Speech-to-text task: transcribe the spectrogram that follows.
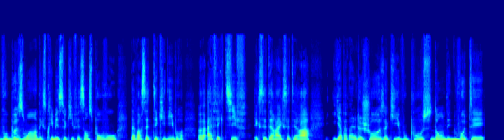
vos besoins, d'exprimer ce qui fait sens pour vous, d'avoir cet équilibre euh, affectif etc., etc. Il y a pas mal de choses qui vous poussent dans des nouveautés,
